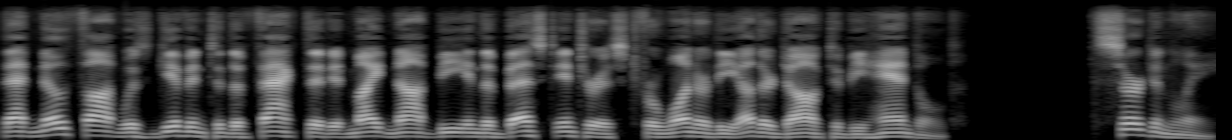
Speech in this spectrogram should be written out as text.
that no thought was given to the fact that it might not be in the best interest for one or the other dog to be handled. Certainly,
